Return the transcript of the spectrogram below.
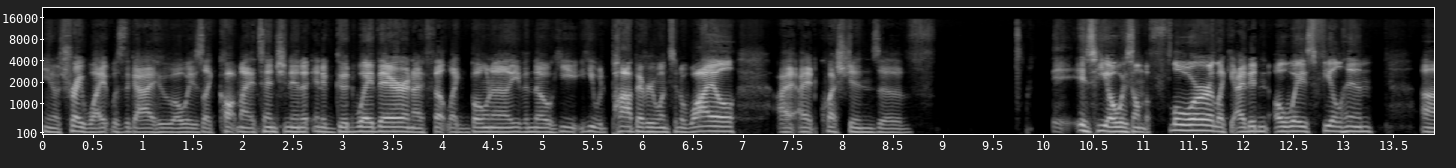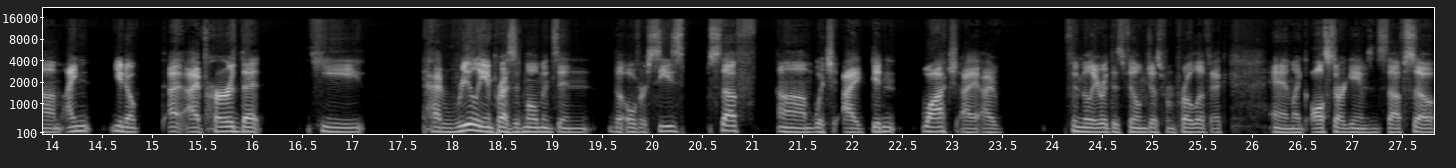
You know, Trey White was the guy who always like caught my attention in a, in a good way there, and I felt like Bona, even though he he would pop every once in a while, I, I had questions of is he always on the floor? Like I didn't always feel him. Um, I you know I, have heard that he had really impressive moments in the overseas stuff, um, which I didn't watch. I, I'm familiar with this film just from Prolific and like All Star games and stuff. So,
